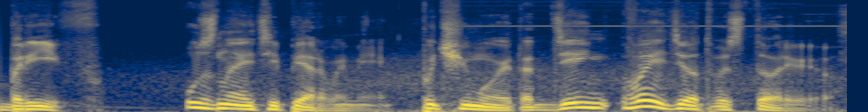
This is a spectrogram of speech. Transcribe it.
Бриф. Узнайте первыми, почему этот день войдет в историю.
